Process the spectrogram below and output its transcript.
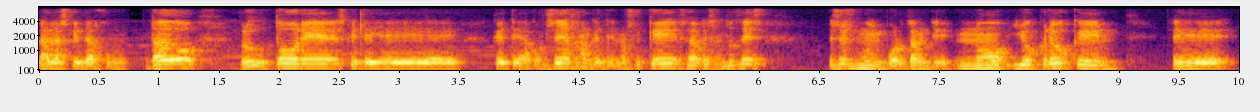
a las que te has juntado, productores que te, que te aconsejan, que te no sé qué, ¿sabes? Entonces, eso es muy importante. No, yo creo que eh,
